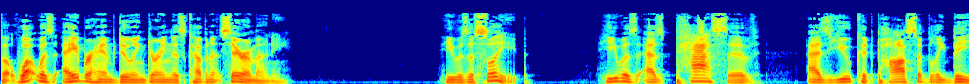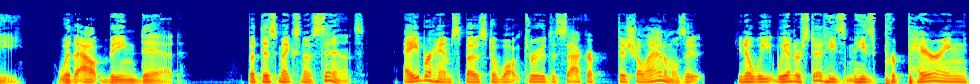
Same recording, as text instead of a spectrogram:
But what was Abraham doing during this covenant ceremony? He was asleep. He was as passive as you could possibly be without being dead. But this makes no sense. Abraham's supposed to walk through the sacrificial animals. It, you know, we, we understood he's, he's preparing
